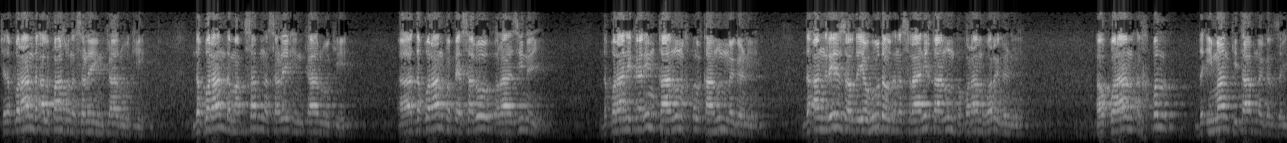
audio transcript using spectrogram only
چې د قران د الفاظو نه سړی انکار وکي د قران د مقصد نه سړی انکار وکي د قران په فیصلو راضی نه د قران کریم قانون خپل قانون نه غني د انګريز او د يهود او د نصراني قانون په قران غوړه غني او قران خپل د ایمان کتاب نه ګرځي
